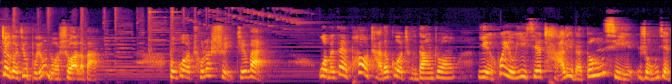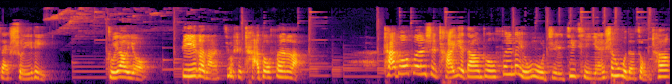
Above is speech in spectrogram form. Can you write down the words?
这个就不用多说了吧。不过，除了水之外，我们在泡茶的过程当中，也会有一些茶里的东西溶解在水里。主要有，第一个呢，就是茶多酚了。茶多酚是茶叶当中酚类物质及其衍生物的总称，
